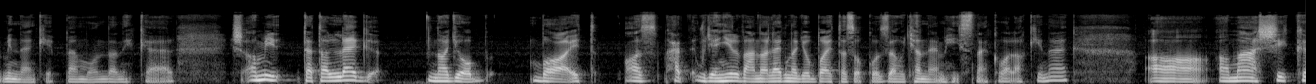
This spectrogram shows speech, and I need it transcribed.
mindenképpen mondani kell. És ami, tehát a legnagyobb bajt, az, hát ugye nyilván a legnagyobb bajt az okozza, hogyha nem hisznek valakinek. A, a másik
